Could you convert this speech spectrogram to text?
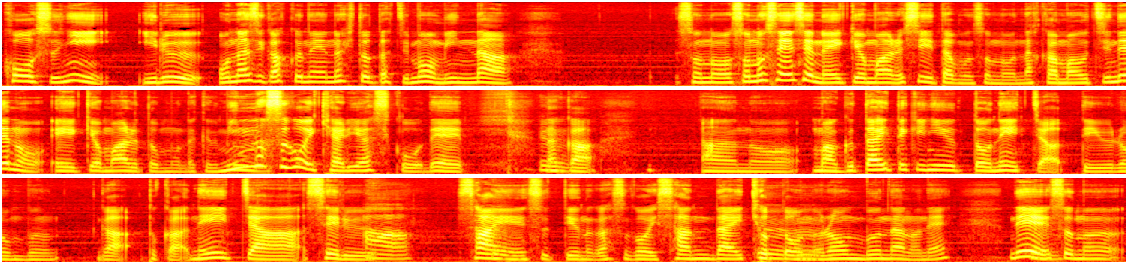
コースにいる同じ学年の人たちもみんなそのその先生の影響もあるし多分その仲間内での影響もあると思うんだけどみんなすごいキャリア志向で、なんかあの、まあ、具体的に言うと「ネイチャー」っていう論文がとか「ネイチャー」「セル」あサイエンスっていうのがすごい三大巨頭の論文なのね、で、うん。その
